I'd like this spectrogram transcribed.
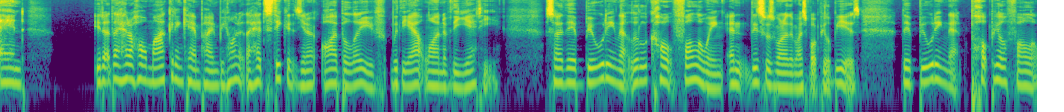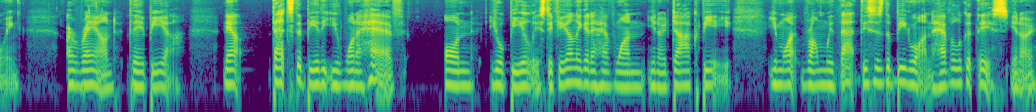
And you know, they had a whole marketing campaign behind it. They had stickers, you know, I believe, with the outline of the Yeti. So they're building that little cult following, and this was one of the most popular beers. They're building that popular following around their beer. Now, that's the beer that you want to have on your beer list. If you're only going to have one, you know, dark beer, you, you might run with that. This is the big one. Have a look at this, you know.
